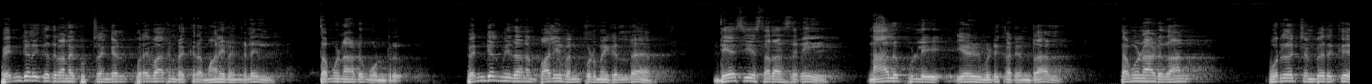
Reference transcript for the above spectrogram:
பெண்களுக்கு எதிரான குற்றங்கள் குறைவாக நடக்கிற மாநிலங்களில் தமிழ்நாடும் ஒன்று. பெண்கள் மீதான பாலியல் வன்கொடுமைகளில் தேசிய சராசரி நாலு புள்ளி ஏழு விழுக்காடு என்றால் தமிழ்நாடு தான் ஒரு லட்சம் பேருக்கு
